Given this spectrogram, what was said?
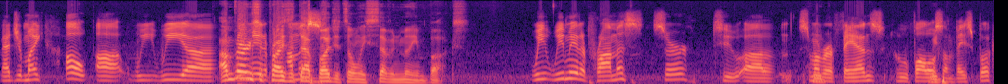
Magic Mike. Oh, uh, we we. Uh, I'm very surprised that that budget's only seven million bucks. We we made a promise, sir, to uh, some of our fans who follow us on Facebook.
